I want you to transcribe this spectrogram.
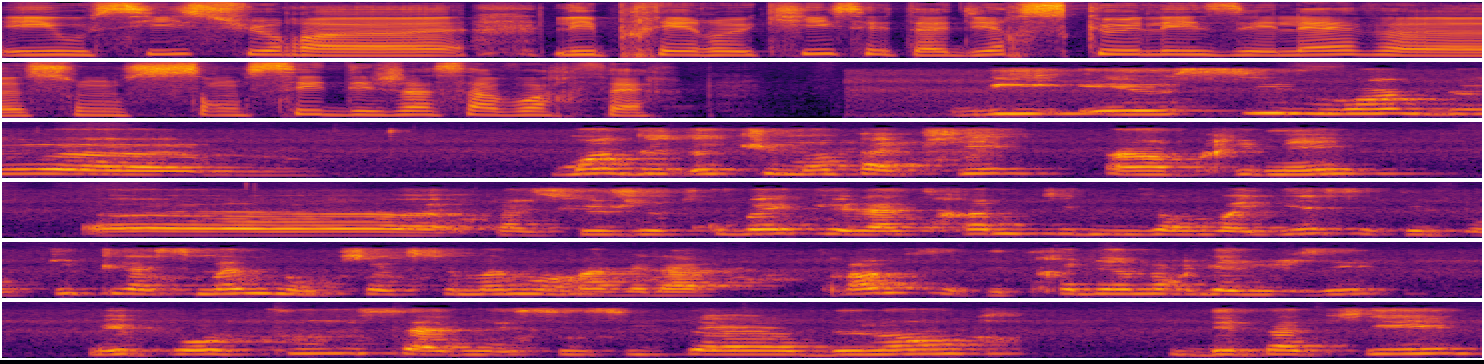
et aussi sur les prérequis, c'est-à-dire ce que les élèves sont censés déjà savoir faire. Oui, et aussi moins de moins de documents papier à imprimer. Euh, parce que je trouvais que la trame qu'ils nous envoyaient, c'était pour toute la semaine. Donc, chaque semaine, on avait la trame, c'était très bien organisé. Mais pour le coup, ça nécessitait de l'encre, des papiers,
